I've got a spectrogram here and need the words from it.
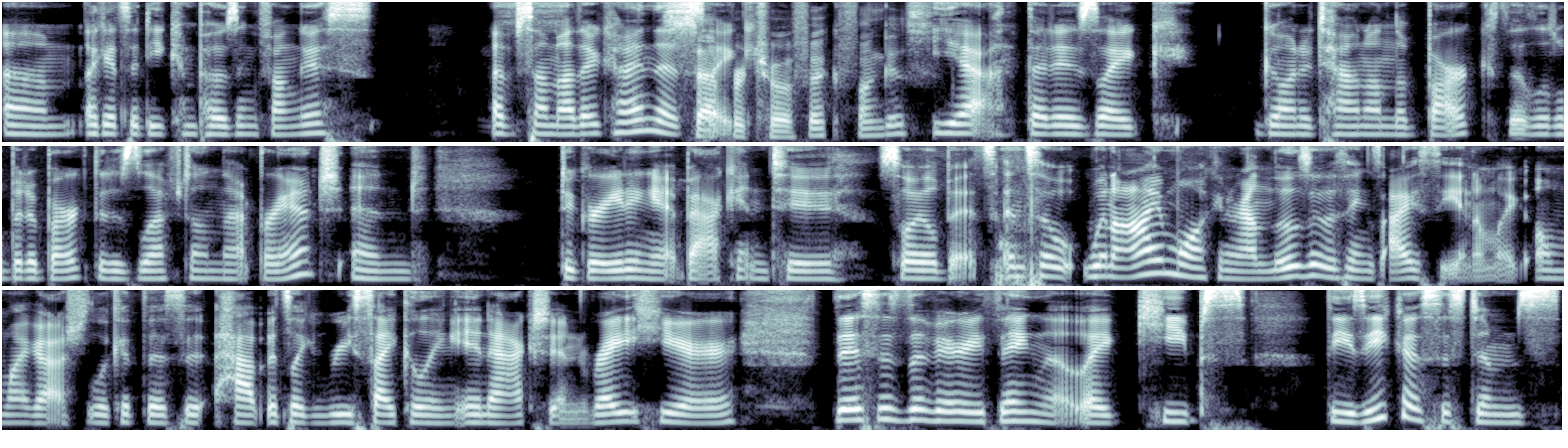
um like it's a decomposing fungus of some other kind that's like Saprotrophic fungus. yeah, that is like going to town on the bark, the little bit of bark that is left on that branch and degrading it back into soil bits. And so when I'm walking around, those are the things I see and I'm like, "Oh my gosh, look at this. It hap- it's like recycling in action right here. This is the very thing that like keeps these ecosystems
